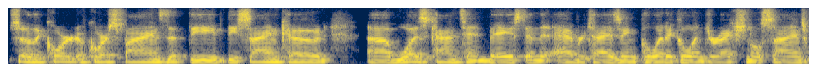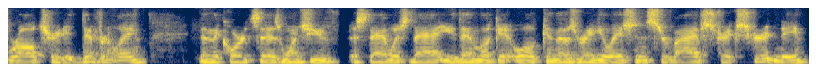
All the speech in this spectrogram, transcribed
So the court, of course, finds that the the sign code uh, was content based and that advertising, political, and directional signs were all treated differently. Then the court says once you've established that, you then look at well, can those regulations survive strict scrutiny,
